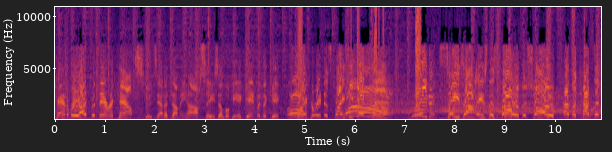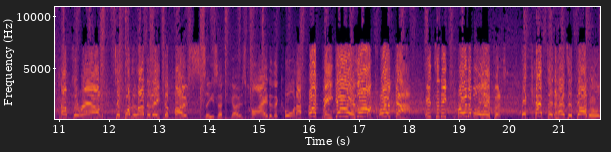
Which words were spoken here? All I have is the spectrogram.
Canterbury open their accounts. Scoots out a dummy half. Sezer looking again with the kick. Oh. Croker into space. He Oh. gets there. Aidan Sezer is the star of the show, and the captain comes around to put it underneath the post. Sezer goes high to the corner. Up he goes. Oh, Croker! It's an incredible effort. The captain has a double.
